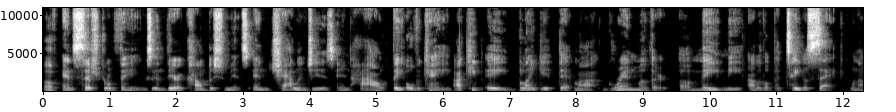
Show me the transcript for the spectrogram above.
of ancestral things and their accomplishments and challenges and how they overcame. I keep a blanket that my grandmother uh, made me out of a potato sack when I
